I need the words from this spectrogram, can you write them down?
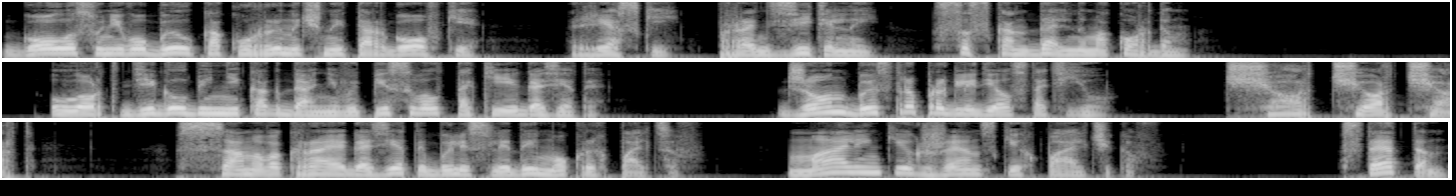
Голос у него был, как у рыночной торговки. Резкий, пронзительный, со скандальным аккордом. Лорд Диглби никогда не выписывал такие газеты. Джон быстро проглядел статью. Черт, черт, черт! С самого края газеты были следы мокрых пальцев. Маленьких женских пальчиков. «Стэттон!»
